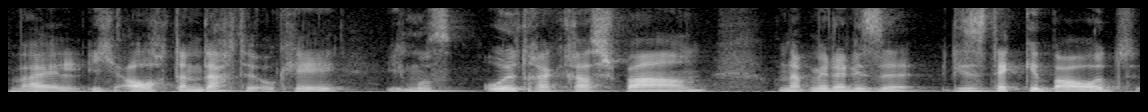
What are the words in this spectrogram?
weil ich auch dann dachte, okay, ich muss ultra krass sparen und habe mir dann diese, dieses Deck gebaut,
